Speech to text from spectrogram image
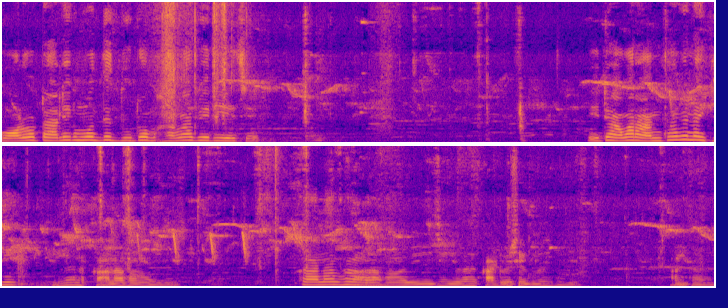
বড় টালির মধ্যে দুটো ভাঙা বেরিয়েছে। এটা আবার আনতে হবে নাকি? না না কানা ভাঙা বেরিয়েছে। কানা ভাঙা। ভাঙা বেরিয়েছে যেখানে কাটবে সেগুলোই আনতে হবে।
